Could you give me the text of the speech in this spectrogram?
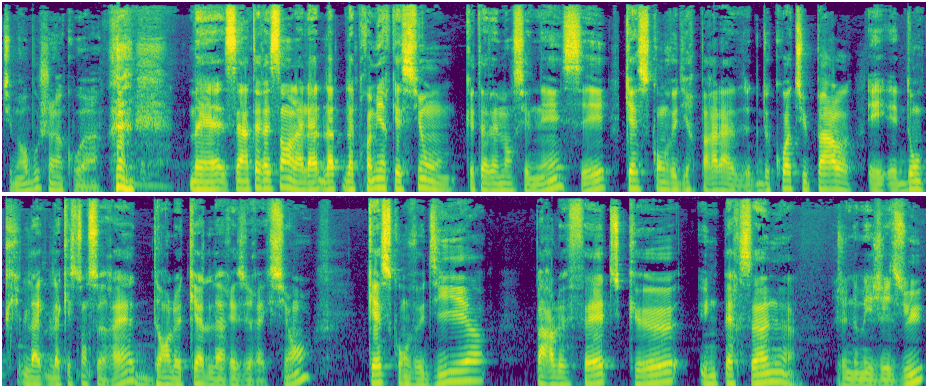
Tu m'embouches un quoi Mais c'est intéressant, la, première question que tu avais mentionnée, c'est qu'est-ce qu'on veut dire par là? De, quoi tu parles? Et, et donc la, la question serait, dans le cas de la résurrection, qu'est-ce qu'on veut dire par le fait que une personne nommé Jésus,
